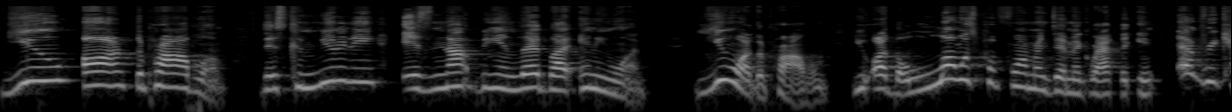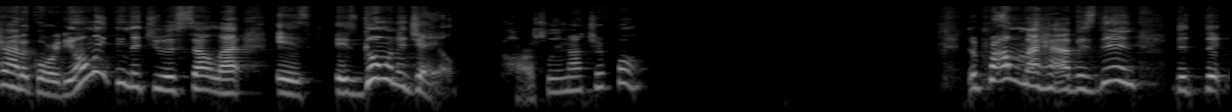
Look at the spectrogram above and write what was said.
You are the problem. This community is not being led by anyone. You are the problem. You are the lowest performing demographic in every category. The only thing that you excel at is, is going to jail. Partially not your fault. The problem I have is then the, the,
